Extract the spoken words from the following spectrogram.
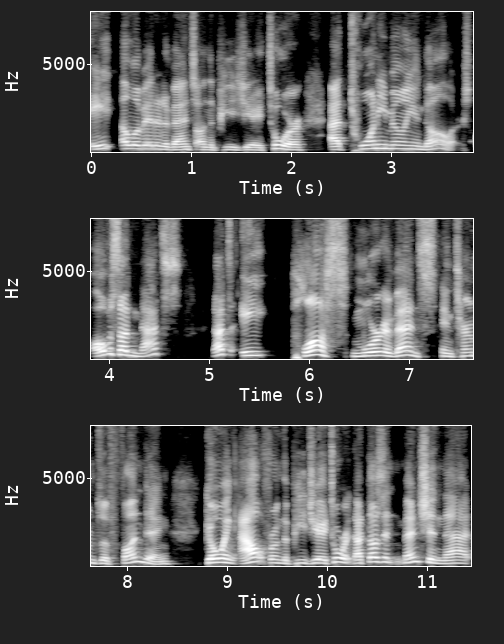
eight elevated events on the PGA tour at 20 million dollars. All of a sudden that's that's eight plus more events in terms of funding going out from the PGA Tour. That doesn't mention that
